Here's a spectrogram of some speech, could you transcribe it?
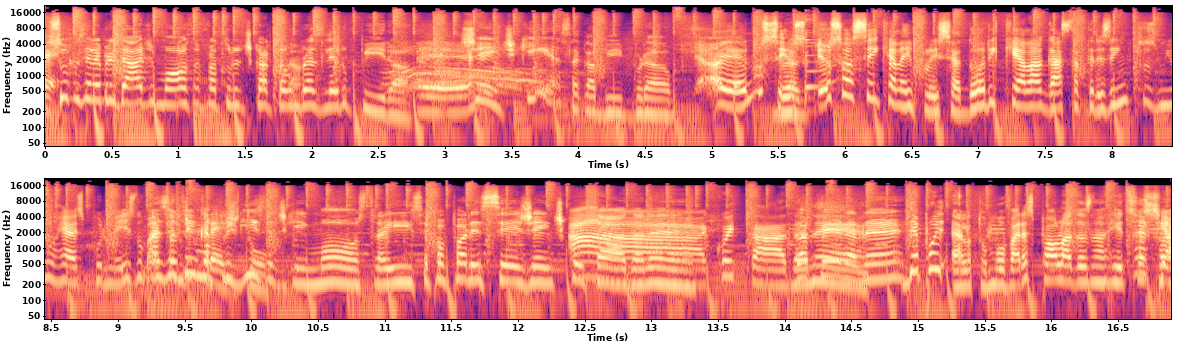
É. Subcelebridade mostra a fatura de cartão brasileiro pira. É. Gente, quem é essa Gabi Branco? Ah, Eu não sei, eu só, eu só sei que ela é influenciadora e que ela gasta 300 mil reais por mês no Mas eu cartão de tenho uma crédito. preguiça de quem mostra isso. É pra aparecer, gente. Coitada, ah, né? coitada, Dá né? pena, né? Depois, ela tomou várias pauladas na rede É social.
